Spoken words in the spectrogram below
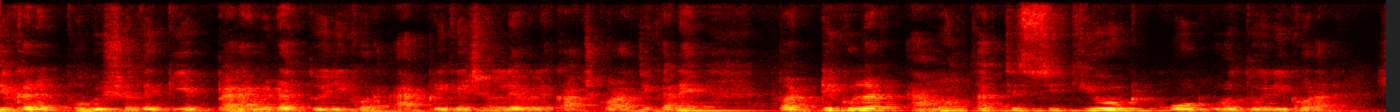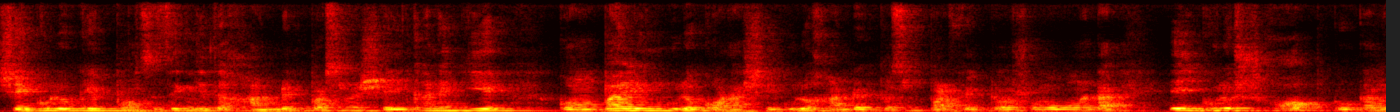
যেখানে ভবিষ্যতে গিয়ে প্যারামিটার তৈরি করা অ্যাপ্লিকেশন লেভেলে কাজ করা, যেখানে পার্টিকুলার এমন থাকছে সিকিউরড কোডগুলো তৈরি করা, সেগুলোকে প্রসেসিং যেতে হান্ড্রেড পার্সেন্ট সেইখানে গিয়ে কম্পাইলিংগুলো করা, সেগুলো হান্ড্রেড পার্সেন্ট পারফেক্ট হওয়ার সম্ভাবনাটা, এইগুলো সব টোটাল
